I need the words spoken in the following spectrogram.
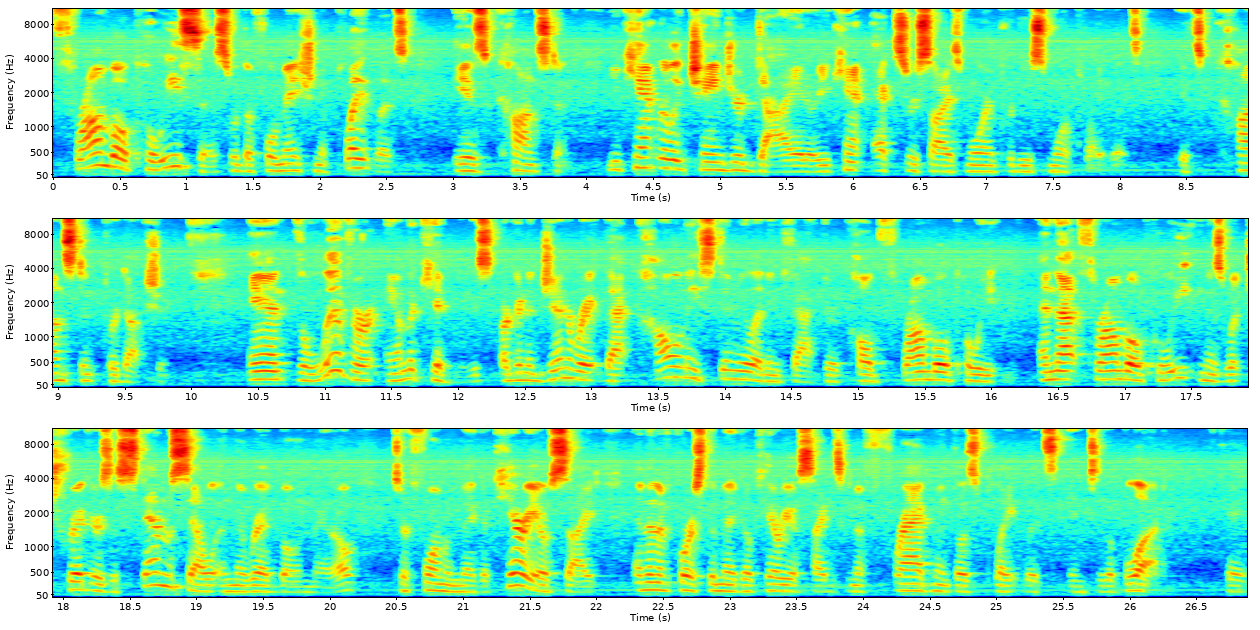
thrombopoiesis, or the formation of platelets, is constant. You can't really change your diet or you can't exercise more and produce more platelets. It's constant production. And the liver and the kidneys are going to generate that colony stimulating factor called thrombopoietin. And that thrombopoietin is what triggers a stem cell in the red bone marrow to form a megakaryocyte. And then, of course, the megakaryocyte is going to fragment those platelets into the blood. Okay?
